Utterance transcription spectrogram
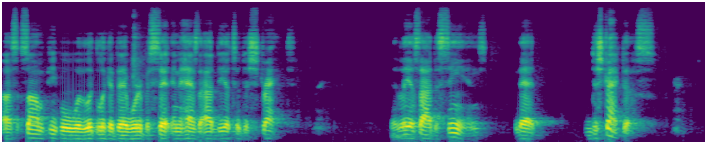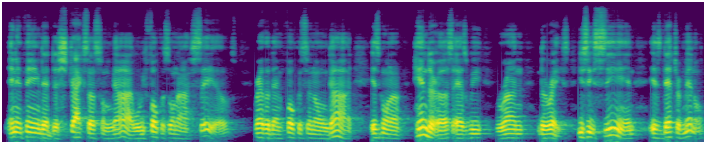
Uh, some people will look, look at that word beset and it has the idea to distract, that lay aside the sins that distract us. Anything that distracts us from God, where we focus on ourselves, rather than focusing on God is going to hinder us as we run the race. You see, sin is detrimental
